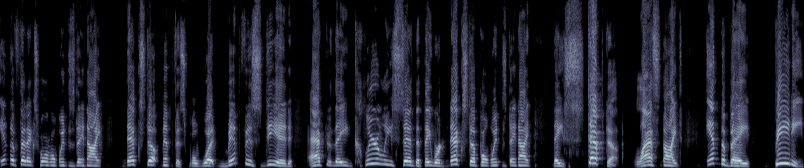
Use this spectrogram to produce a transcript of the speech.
in the FedEx Forum on Wednesday night Next up, Memphis. Well, what Memphis did after they clearly said that they were next up on Wednesday night, they stepped up last night in the Bay, beating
